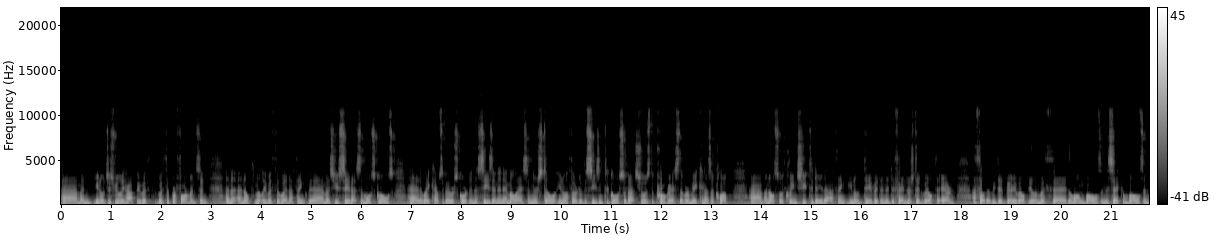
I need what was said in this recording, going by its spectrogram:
um, and you know just really happy with, with the performance and, and and ultimately with the win. I think um, as you say, that's the most goals uh, the Whitecaps have ever scored in a season in MLS, and there's still you know a third of the season to go. So that shows the progress that we're making as a club, um, and also a clean sheet today that I think you know David and and the defenders did well to earn. I thought that we did very well dealing with uh, the long balls and the second balls and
